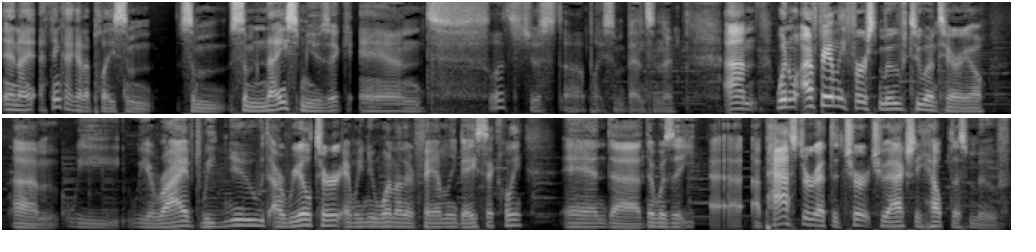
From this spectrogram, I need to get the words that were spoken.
and I, I think I got to play some some some nice music, and let's just uh, play some Benson there. Um, when our family first moved to Ontario, um, we we arrived. We knew our realtor, and we knew one other family basically, and uh, there was a, a pastor at the church who actually helped us move.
